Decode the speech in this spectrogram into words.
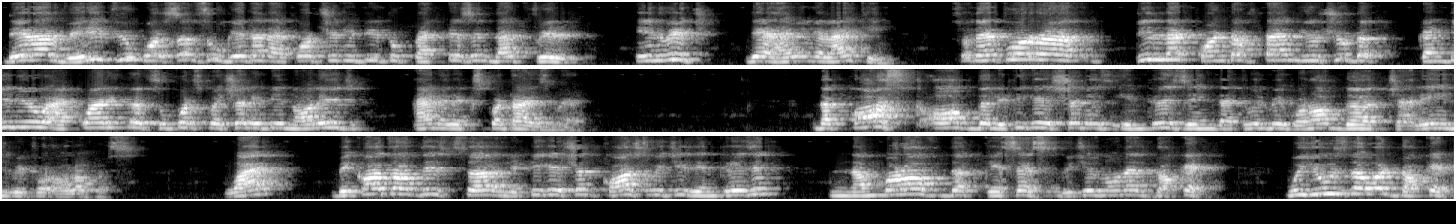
there are very few persons who get an opportunity to practice in that field in which they are having a liking. So therefore, uh, till that point of time, you should continue acquiring the super specialty knowledge and expertise, man. The cost of the litigation is increasing. That will be one of the challenge before all of us. Why? Because of this uh, litigation cost which is increasing, number of the cases which is known as docket. We use the word docket.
